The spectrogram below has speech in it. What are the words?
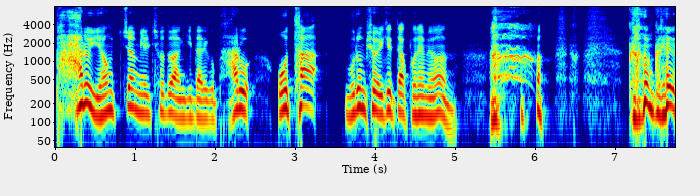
바로 0.1초도 안 기다리고 바로 오타 물음표 이렇게 딱 보내면 그럼 그래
